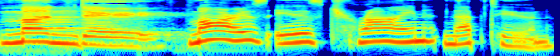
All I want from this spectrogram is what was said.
Monday. Mars is trine Neptune.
